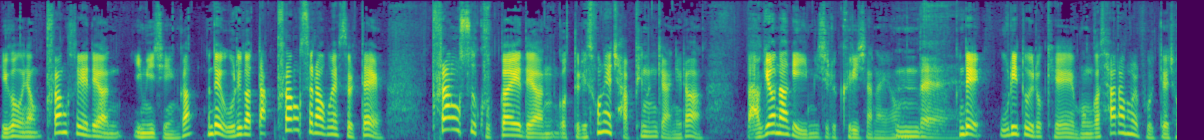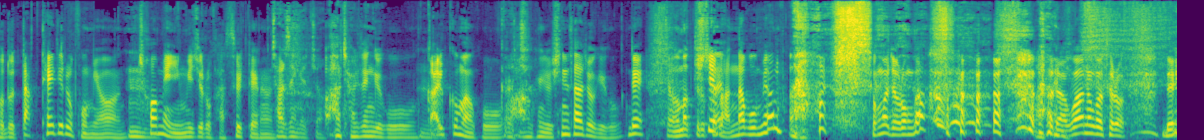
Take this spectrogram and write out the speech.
이거 그냥 프랑스에 대한 이미지인가? 근데 우리가 딱 프랑스라고 했을 때 프랑스 국가에 대한 것들이 손에 잡히는 게 아니라 막연하게 이미지를 그리잖아요. 네. 근데 우리도 이렇게 뭔가 사람을 볼 때 저도 딱 테디를 보면 음. 처음에 이미지로 봤을 때는 잘생겼죠. 아 잘생기고 음. 깔끔하고 그렇죠. 아, 굉장히 신사적이고 근데 자, 음악 실제 들을까요? 만나 보면 정말 저런가? 라고 하는 것처럼 네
